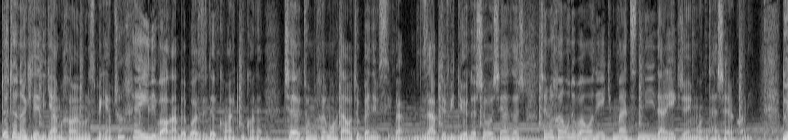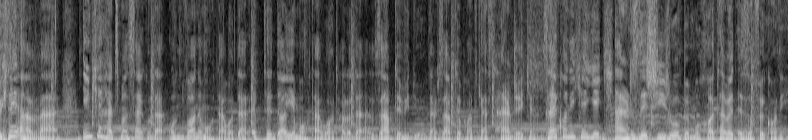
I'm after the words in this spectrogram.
دو تا نکته دیگه هم می‌خوام امروز بگم چون خیلی واقعا به بازدید کمک می‌کنه. چه تو می‌خوای محتوات رو بنویسی و ضبط ویدیو داشته باشی ازش چه می‌خوای اونو به عنوان یک متنی در یک جای منتشر کنی. نکته اول اینکه حتما سعی کن در عنوان محتوا در ابتدای محتوات حالا در ضبط ویدیو در ضبط پادکست هر جایی که سعی کنی که یک ارزشی رو به مخاطبت اضافه کنی.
